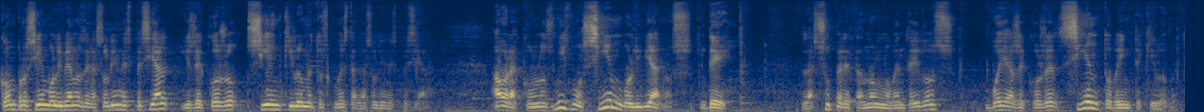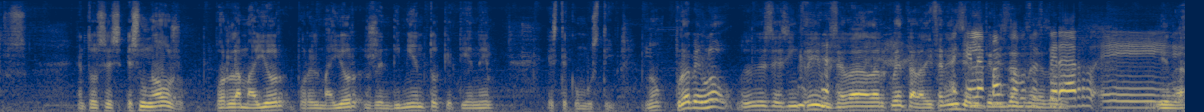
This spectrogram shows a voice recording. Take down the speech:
Compro 100 bolivianos de gasolina especial y recorro 100 kilómetros con esta gasolina especial. Ahora, con los mismos 100 bolivianos de la superetanol 92, voy a recorrer 120 kilómetros. Entonces, es un ahorro por, la mayor, por el mayor rendimiento que tiene este combustible. ¿no? Pruébenlo, es, increíble, se va a dar cuenta la diferencia. Aquí en La Paz vamos a esperar eh,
